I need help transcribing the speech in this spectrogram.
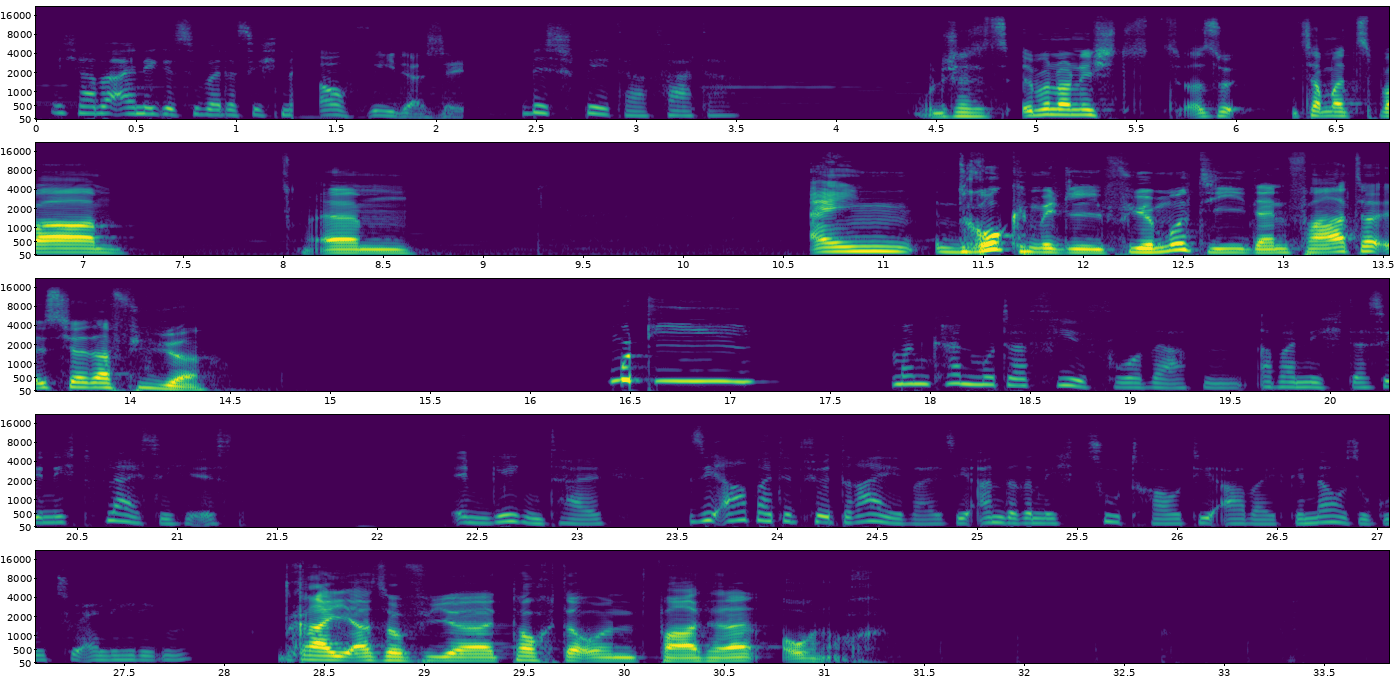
Ich habe einiges, über das ich... Auf Wiedersehen. Bis später, Vater. Und ich weiß jetzt immer noch nicht, also, jetzt haben wir zwar, ähm, ein Druckmittel für Mutti, dein Vater ist ja dafür. Mutti! Man kann Mutter viel vorwerfen, aber nicht, dass sie nicht fleißig ist. Im Gegenteil, sie arbeitet für drei, weil sie anderen nicht zutraut, die Arbeit genauso gut zu erledigen. drei, also für Tochter und Vater dann auch noch.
